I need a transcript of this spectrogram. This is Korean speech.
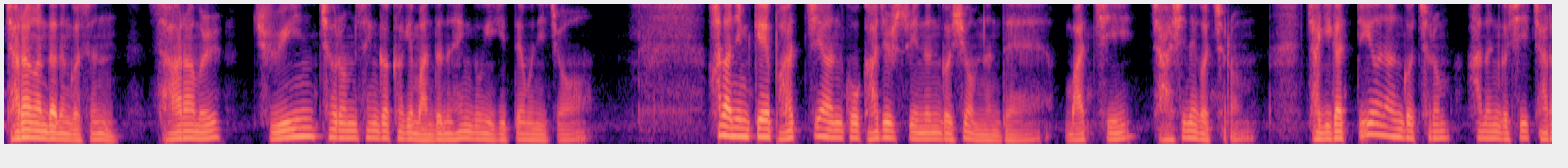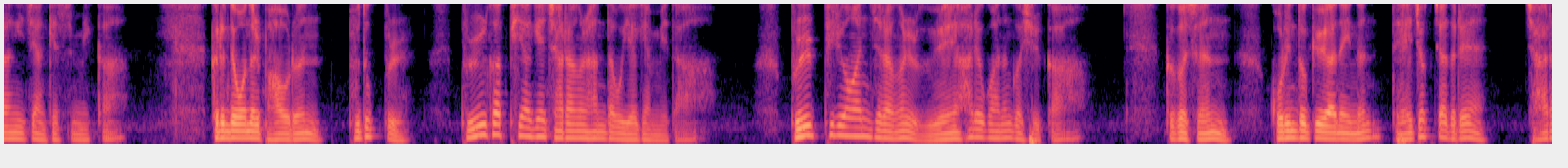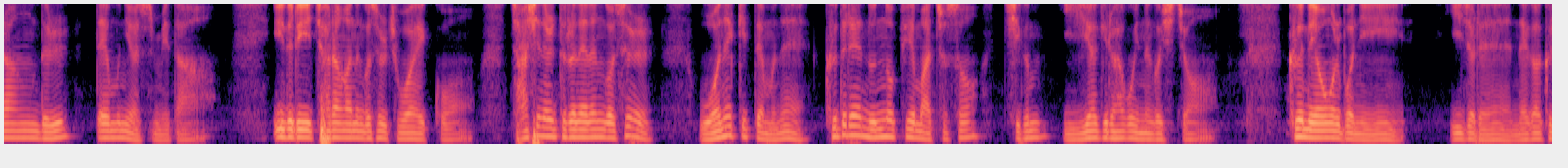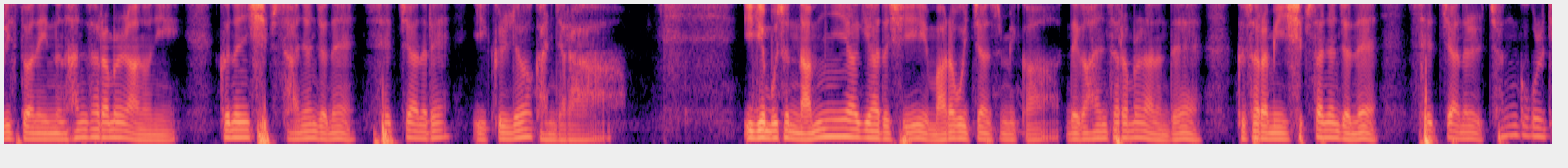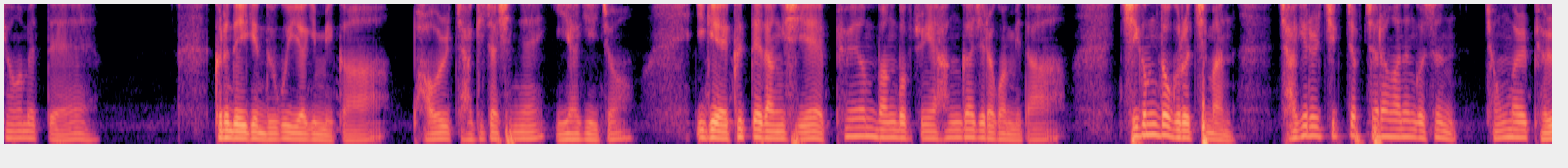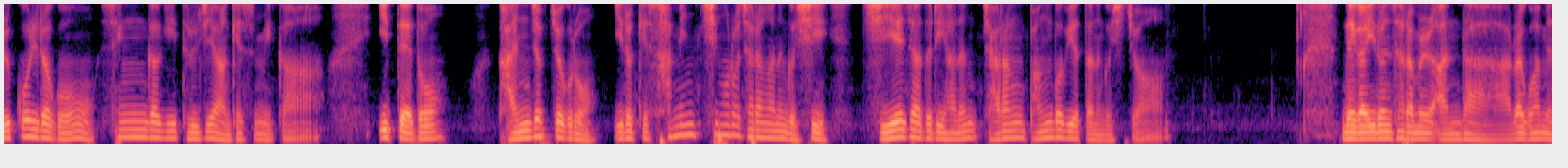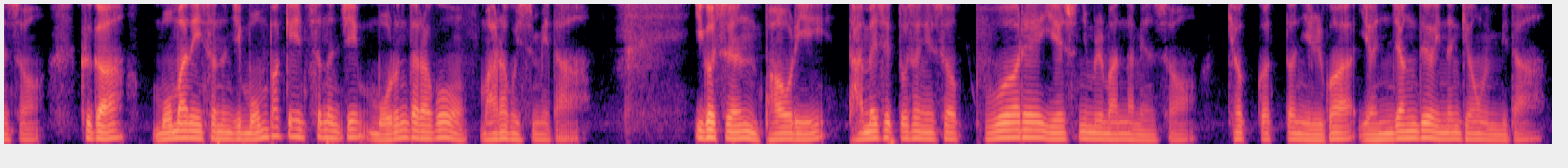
자랑한다는 것은 사람을 주인처럼 생각하게 만드는 행동이기 때문이죠. 하나님께 받지 않고 가질 수 있는 것이 없는데 마치 자신의 것처럼 자기가 뛰어난 것처럼 하는 것이 자랑이지 않겠습니까? 그런데 오늘 바울은 부득불, 불가피하게 자랑을 한다고 이야기합니다. 불필요한 자랑을 왜 하려고 하는 것일까? 그것은 고린도 교회 안에 있는 대적자들의 자랑들 때문이었습니다. 이들이 자랑하는 것을 좋아했고 자신을 드러내는 것을 원했기 때문에 그들의 눈높이에 맞춰서 지금 이야기를 하고 있는 것이죠. 그 내용을 보니 2절에 내가 그리스도 안에 있는 한 사람을 아노니 그는 14년 전에 셋째 하늘에 이끌려 간 자라. 이게 무슨 남 이야기 하듯이 말하고 있지 않습니까? 내가 한 사람을 아는데 그 사람이 14년 전에 셋째 하늘 천국을 경험했대. 그런데 이게 누구 이야기입니까? 바울 자기 자신의 이야기이죠. 이게 그때 당시의 표현 방법 중에 한 가지라고 합니다. 지금도 그렇지만 자기를 직접 자랑하는 것은 정말 별꼴이라고 생각이 들지 않겠습니까? 이때도 간접적으로 이렇게 3인칭으로 자랑하는 것이 지혜자들이 하는 자랑 방법이었다는 것이죠. 내가 이런 사람을 안다 라고 하면서 그가 몸 안에 있었는지 몸 밖에 있었는지 모른다라고 말하고 있습니다. 이것은 바울이 담에색 도상에서 부활의 예수님을 만나면서 겪었던 일과 연장되어 있는 경험입니다.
